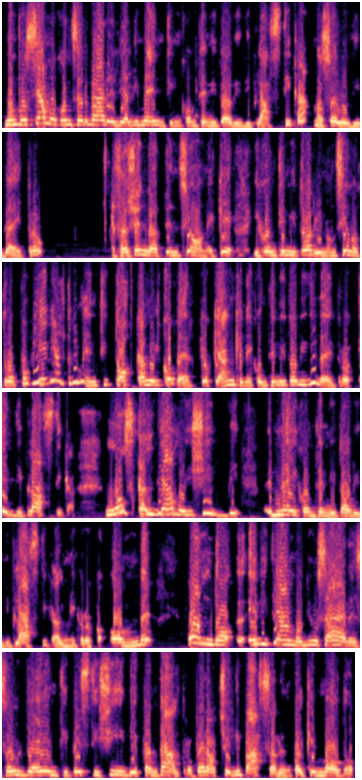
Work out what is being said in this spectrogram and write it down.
Non possiamo conservare gli alimenti in contenitori di plastica, ma solo di vetro facendo attenzione che i contenitori non siano troppo pieni, altrimenti toccano il coperchio che anche nei contenitori di vetro è di plastica. Non scaldiamo i cibi nei contenitori di plastica al microonde quando eh, evitiamo di usare solventi, pesticidi e quant'altro, però ce li passano in qualche modo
